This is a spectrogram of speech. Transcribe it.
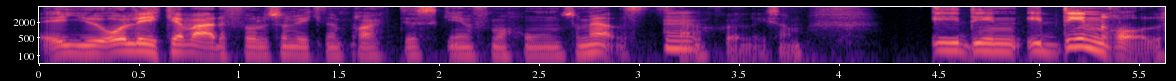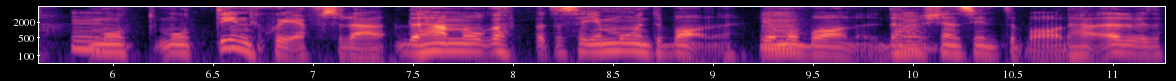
Är ju, och lika värdefull som vilken praktisk information som helst Mm. kanske. Liksom. I, din, I din roll Mm. mot, mot din chef, sådär, det här med att vara öppet och säga jag mår inte bra nu, jag Mm. mår bra nu, det här Mm. känns inte bra. Det här, eller,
